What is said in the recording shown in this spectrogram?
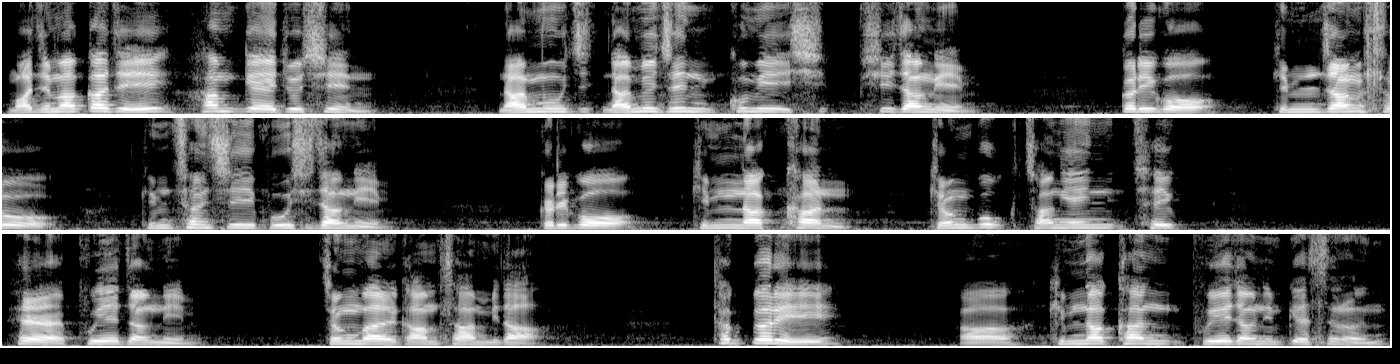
마지막까지 함께 해주신 남유진, 구미 시- 시장님 그리고 김장수 김천시 부시장님 그리고 김낙한 경북 장애인 체육회 부회장님 정말 감사합니다. 특별히 어, 김낙한 부회장님께서는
